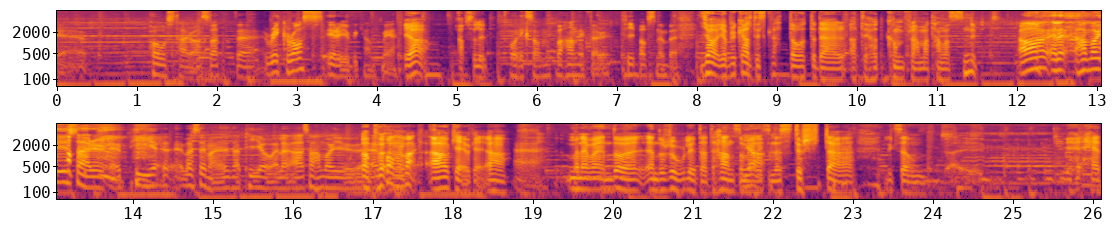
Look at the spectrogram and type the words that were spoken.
eh, post här. Då. Så att eh, Rick Ross är du ju bekant med. Ja, absolut. Och liksom vad han är för typ av snubbe. Ja, jag brukar alltid skratta åt det där att det kommit fram att han var snut. Ja, eller han var ju så här, eh, P, eh, vad säger man, så här PO, eller alltså han var ju Ja, eh, fångvakt. Ja, okej, okej. ja. Eh, Men det var ändå, ändå roligt att det är han som Ja. är liksom den största liksom, eh, head,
